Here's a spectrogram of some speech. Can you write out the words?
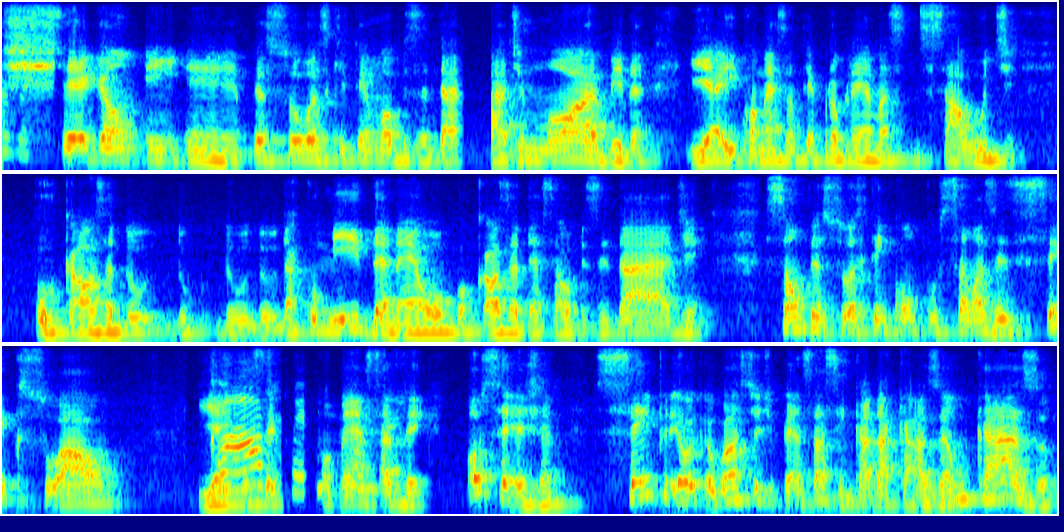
Chegam em, em, pessoas que têm uma obesidade mórbida e aí começam a ter problemas de saúde por causa do, do, do, do, da comida, né, ou por causa dessa obesidade. São pessoas que têm compulsão, às vezes, sexual. E claro, aí você começa a ver. Ou seja, sempre eu, eu, gosto de pensar assim: cada caso é um caso,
